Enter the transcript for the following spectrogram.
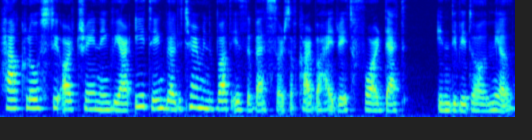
how close to our training we are eating will determine what is the best source of carbohydrate for that individual meal.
